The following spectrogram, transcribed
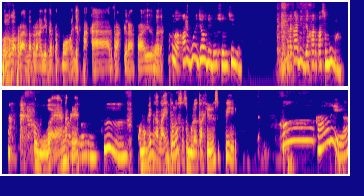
Oh, lo nggak pernah nggak pernah ngajak ketemu, ngajak makan, traktir apa gitu nggak? Enggak kan gue jauh di dusun sini. Mereka di Jakarta semua. Oh, gue enak ya. Hmm. Oh, mungkin karena itu loh sebulan terakhir ini sepi. Oh, kali ya.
